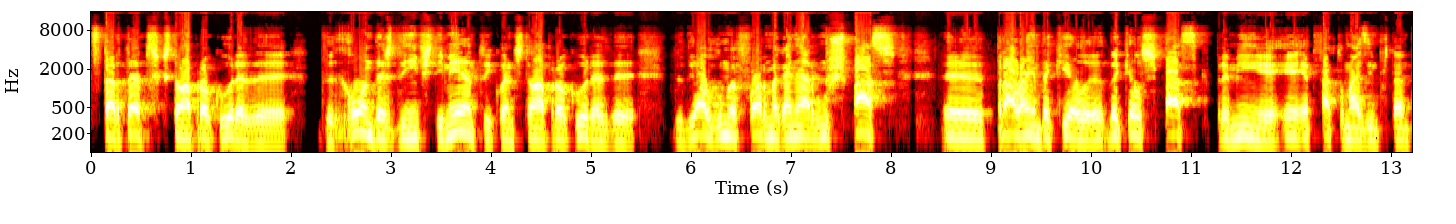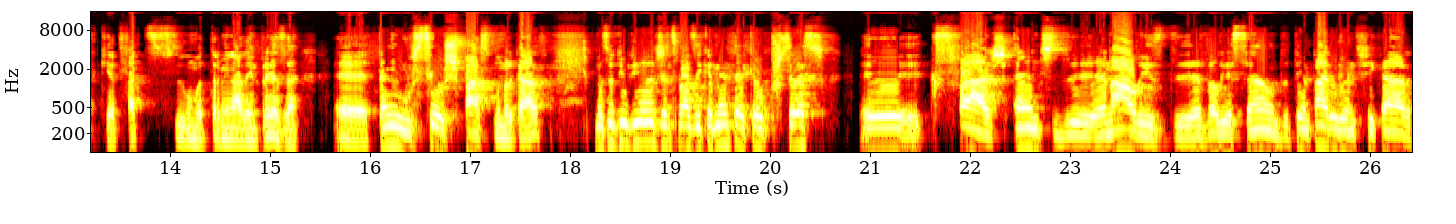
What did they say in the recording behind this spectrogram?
startups que estão à procura de, de, rondas de investimento e quando estão à procura de, de, de alguma forma, ganhar um espaço eh, para além daquele, daquele espaço que, para mim, é, é, é, de facto o mais importante, que é, de facto, se uma determinada empresa eh, tem o seu espaço no mercado. Mas o due diligence, basicamente, é aquele processo que se faz antes de análise, de avaliação, de tentar identificar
